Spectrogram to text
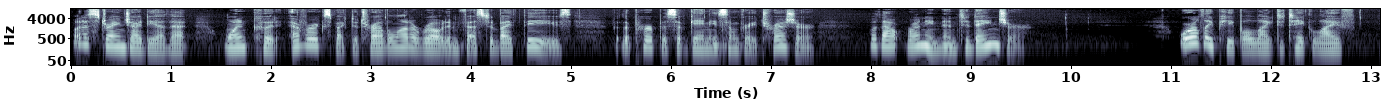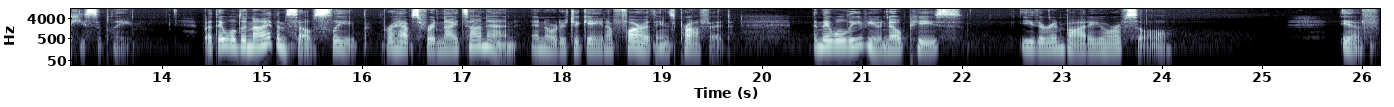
What a strange idea that one could ever expect to travel on a road infested by thieves for the purpose of gaining some great treasure without running into danger. Worldly people like to take life peaceably. But they will deny themselves sleep, perhaps for nights on end, in order to gain a farthing's profit. And they will leave you no peace, either in body or of soul. If,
